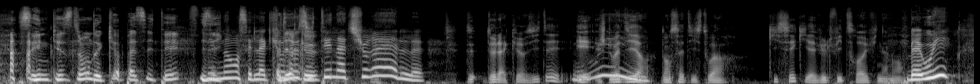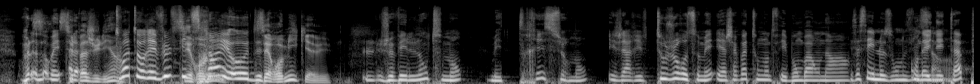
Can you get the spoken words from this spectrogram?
c'est une question de capacité Mais physique. non, c'est de la que- curiosité naturelle. De, de la curiosité. Mais Et je dois dire, dans cette histoire, qui c'est qui a vu le Fitzroy finalement? Ben oui, Voilà, non, mais C'est alors, pas Julien. toi t'aurais vu le Fitzroy, Romy. Aude. C'est Romy qui a vu. je vais lentement, mais très sûrement, et j'arrive toujours au sommet. Et à chaque fois, tout le monde fait bon bah on a un- ça, c'est une leçon de vie. on a ça, une hein. étape,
